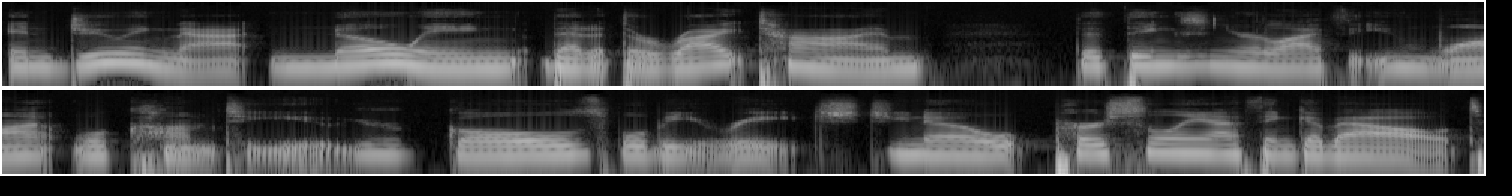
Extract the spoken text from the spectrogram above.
in doing that, knowing that at the right time, the things in your life that you want will come to you. Your goals will be reached. You know, personally, I think about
